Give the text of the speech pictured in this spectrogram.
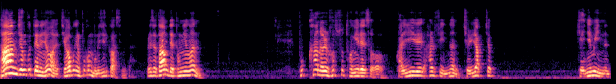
다음 정부 때는요, 제가 보기에는 북한 무너질 것 같습니다. 그래서 다음 대통령은 북한을 흡수 통일해서 관리할 수 있는 전략적 개념이 있는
